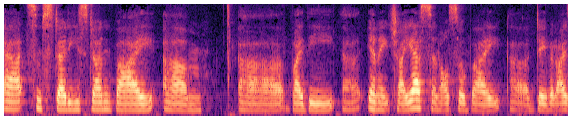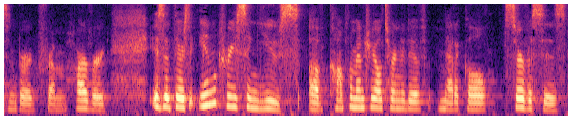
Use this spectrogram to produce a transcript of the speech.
at some studies done by um, uh, by the uh, NHIS and also by uh, David Eisenberg from Harvard is that there's increasing use of complementary alternative medical services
